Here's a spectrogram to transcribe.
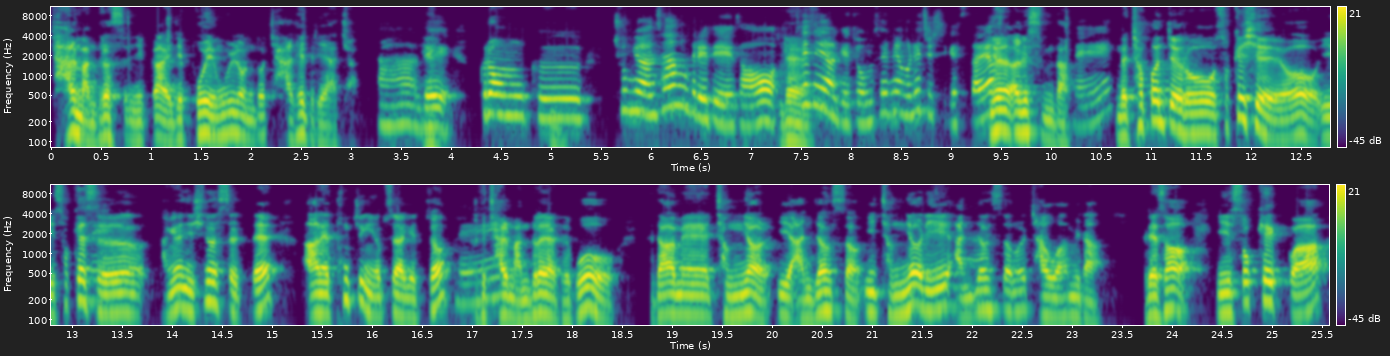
잘 만들었으니까 이제 보행 훈련도 잘 해드려야죠. 아, 네. 그럼 그 중요한 사항들에 대해서 네. 세세하게 좀 설명을 해주시겠어요? 예, 알겠습니다. 네. 네, 첫 번째로 소켓이에요. 이 소켓은 당연히 신었을 때 안에 통증이 없어야겠죠? 네. 그렇게 잘 만들어야 되고, 그 다음에 정렬, 이 안전성, 이 정렬이 아. 안전성을 좌우합니다. 그래서 이 소켓과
